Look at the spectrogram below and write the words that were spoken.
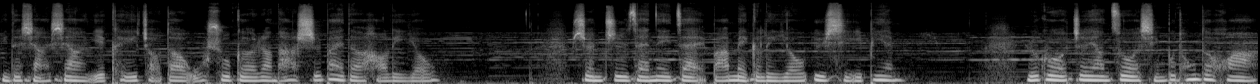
你的想象也可以找到无数个让他失败的好理由，甚至在内在把每个理由预习一遍。如果这样做行不通的话，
